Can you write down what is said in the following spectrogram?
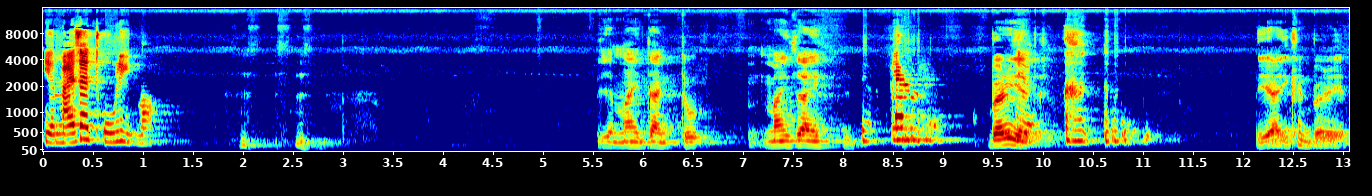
也埋在土里吗？Yeah, my dad do dad 嗯 bury Yeah. it. Yeah, you can bury it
